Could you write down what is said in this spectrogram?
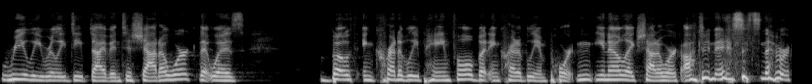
really, really deep dive into shadow work that was both incredibly painful but incredibly important you know like shadow work often is it's never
